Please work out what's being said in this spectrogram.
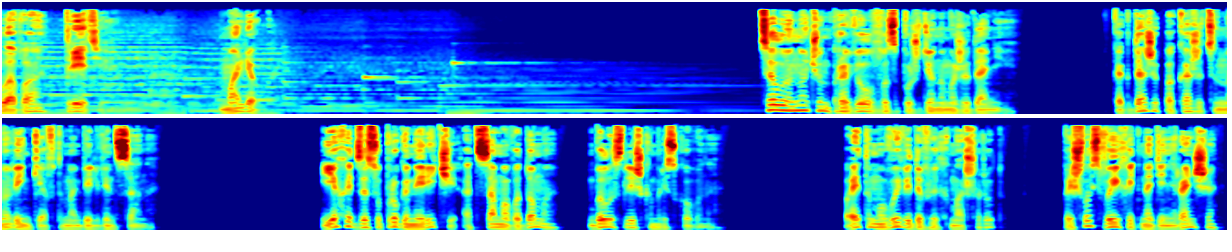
Глава 3. Малек. Целую ночь он провел в возбужденном ожидании. Когда же покажется новенький автомобиль Винсана? Ехать за супругами Ричи от самого дома было слишком рискованно. Поэтому, выведав их маршрут, пришлось выехать на день раньше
